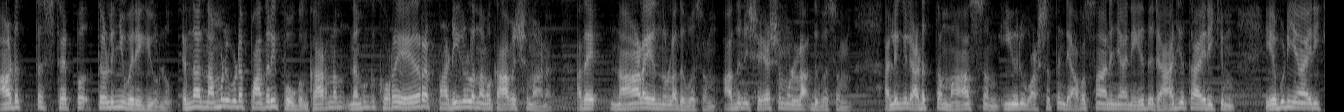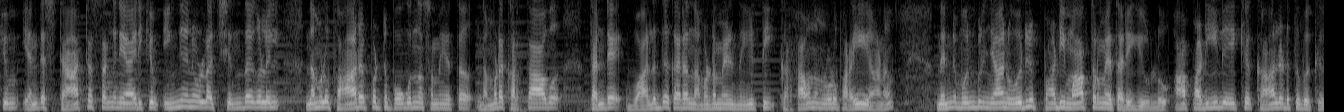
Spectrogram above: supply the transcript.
അടുത്ത സ്റ്റെപ്പ് തെളിഞ്ഞു വരികയുള്ളൂ. എന്നാൽ നമ്മളിവിടെ പതറിപ്പോകും. കാരണം നമുക്ക് കുറേയേറെ പടികൾ നമുക്ക് ആവശ്യമാണ്. അതെ നാളെ എന്നുള്ള ദിവസം അതിനുശേഷമുള്ള ദിവസം അല്ലെങ്കിൽ അടുത്ത മാസം ഈ ഒരു വർഷത്തിന്റെ അവസാനം ഞാൻ ഏത് രാജ്യത്തായിരിക്കും എവിടെയായിരിക്കും എന്റെ സ്റ്റാറ്റസ് എങ്ങനെയായിരിക്കും ഇങ്ങനെയുള്ള ചിന്തകളിൽ നമ്മൾ ഭാരപ്പെട്ടു പോകുന്ന സമയത്ത് നമ്മുടെ കർത്താവ് തന്റെ വലത് കരം നമ്മുടെ മേൽ നീട്ടി കർത്താവ് നമ്മളോട് പറയുകയാണ് നിന്റെ മുൻപിൽ ഞാൻ ഒരു പടി മാത്രമേ തരികയുള്ളൂ. ആ പടിയിലേക്ക് കാലെടുത്ത് വെക്കുക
